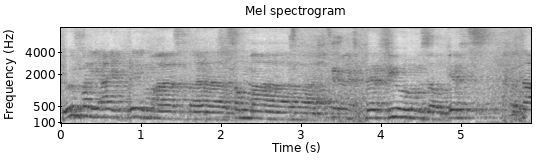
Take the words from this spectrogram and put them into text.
Usually I bring uh, uh, some uh, perfumes or gifts but now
